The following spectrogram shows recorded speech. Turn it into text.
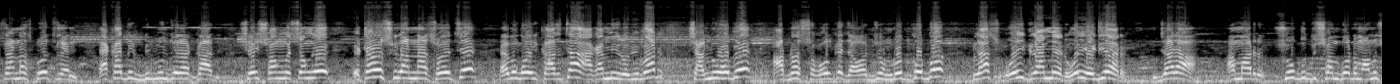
শিলান্যাস করেছিলেন একাধিক বীরভূম জেলার কাজ সেই সঙ্গে সঙ্গে এটাও শিলান্যাস হয়েছে এবং ওই কাজটা আগামী রবিবার চালু হবে। আপনার সকলকে যাওয়ার জন্য অনুরোধ করব। প্লাস ওই গ্রামের ওই এরিয়ার যারা আমার সুবুদ্ধি সম্পন্ন মানুষ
